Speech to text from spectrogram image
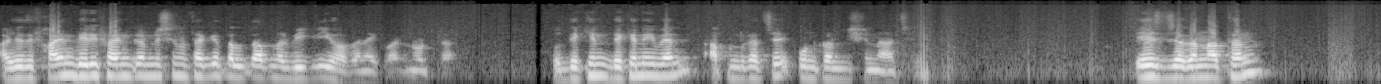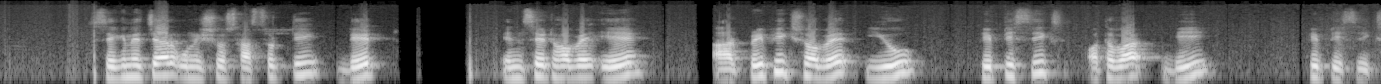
আর যদি ফাইন ভেরি ফাইন কন্ডিশনে থাকে, তাহলে তো আপনার বিক্রি হবে না একবার নোটটা। তো দেখেন দেখে নেবেন আপনার কাছে কোন কন্ডিশনে আছে। এস জগন্নাথন সিগনেচার উনিশশো সাতষট্টি ডেট ইনসেট হবে এ আর প্রিফিক্স হবে ইউ ফিফটি সিক্স অথবা বি ফিফটি সিক্স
